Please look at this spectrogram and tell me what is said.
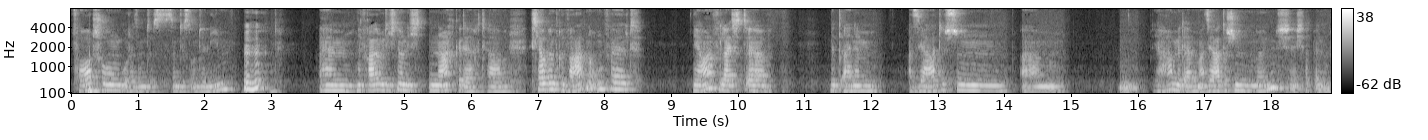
Forschung oder sind es, sind es Unternehmen? Mhm. Ähm, eine Frage, über die ich noch nicht nachgedacht habe. Ich glaube, im privaten Umfeld, ja, vielleicht äh, mit einem asiatischen ähm, ja, mit einem asiatischen Mönch. Ich habe in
